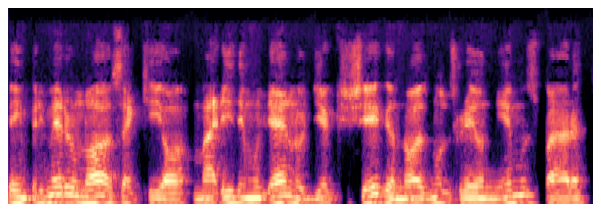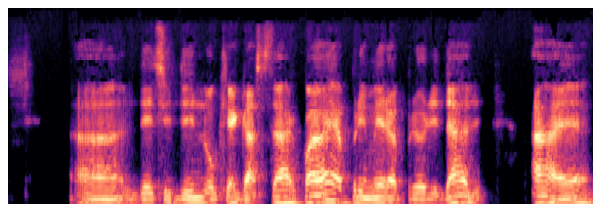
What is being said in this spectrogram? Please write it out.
Bem, primeiro nós aqui, ó, marido e mulher, no dia que chega, nós nos reunimos para ah, decidir no que gastar. Qual é a primeira prioridade? Ah, é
